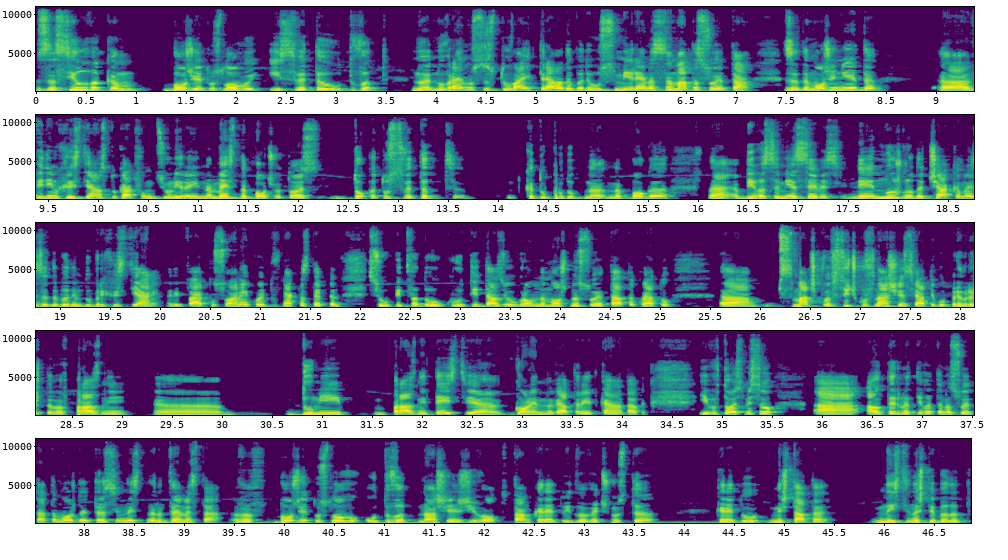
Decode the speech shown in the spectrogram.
засилва към Божието Слово и света отвъд, но едновременно с това и трябва да бъде усмирена самата суета, за да може ние да а, видим християнство как функционира и на местна почва. Тоест, докато светът като продукт на, на Бога а, бива самия себе си. Не е нужно да чакаме, за да бъдем добри християни. Нали, това е послание, което в някаква степен се опитва да окрути тази огромна мощ на суетата, която а, смачква всичко в нашия свят и го превръща в празни думи, празни действия, гонен на вятъра и така нататък. И в този смисъл, а, альтернативата на суетата може да я търсим наистина на две места. В Божието Слово отвъд нашия живот, там където идва вечността, където нещата наистина ще бъдат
